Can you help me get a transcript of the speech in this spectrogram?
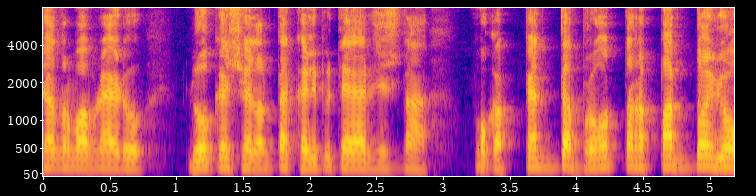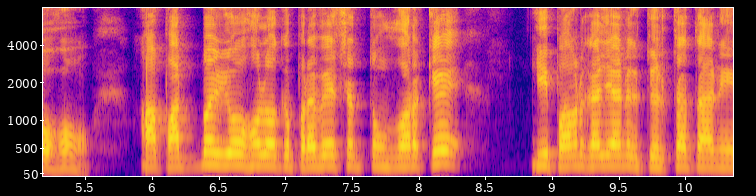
చంద్రబాబు నాయుడు లోకేష్ వీళ్ళంతా కలిపి తయారు చేసిన ఒక పెద్ద బృహత్తర పద్మ వ్యూహం ఆ పద్మ వ్యూహంలోకి ప్రవేశించడం వరకే ఈ పవన్ కళ్యాణ్కి తెలుస్తుందా అని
